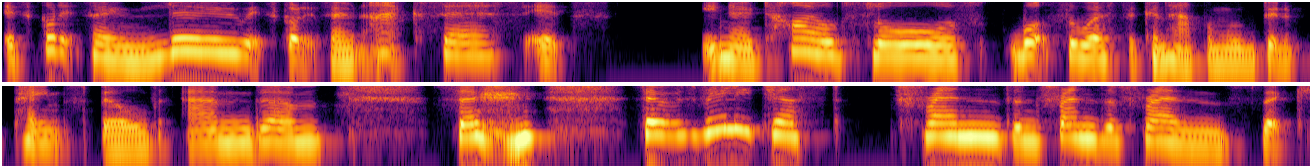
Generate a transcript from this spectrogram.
It's got its own loo. It's got its own access. It's you know tiled floors what's the worst that can happen? With a bit of paint spilled. And um, so so it was really just friends and friends of friends that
